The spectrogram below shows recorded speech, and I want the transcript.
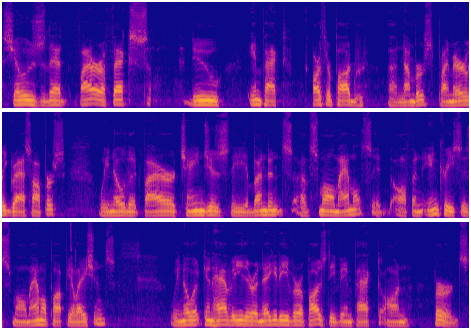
shows that fire effects do impact arthropod uh, numbers, primarily grasshoppers, We know that fire changes the abundance of small mammals. It often increases small mammal populations. We know it can have either a negative or a positive impact on birds.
